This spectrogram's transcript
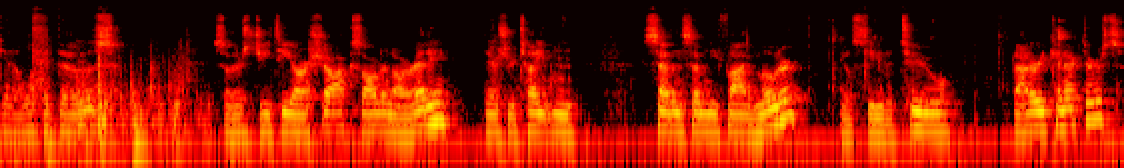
Get a look at those. So there's GTR shocks on it already. There's your Titan 775 motor. You'll see the two battery connectors.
